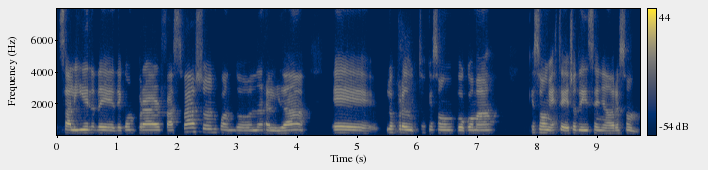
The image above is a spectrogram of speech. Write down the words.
salir de, de, comprar fast fashion cuando en la realidad eh, los productos que son un poco más, que son este, hechos de diseñadores son,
